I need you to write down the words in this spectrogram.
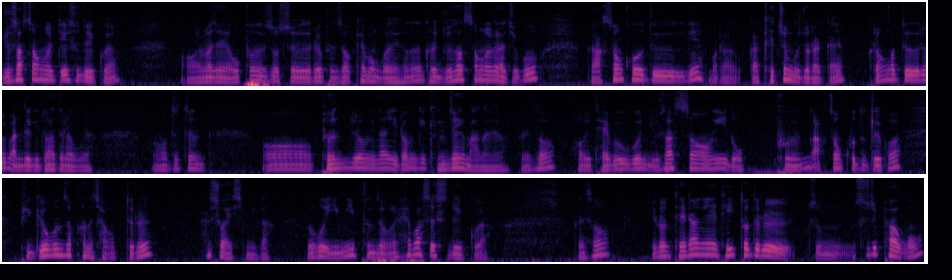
유사성을 띌 수도 있고요. 어, 얼마 전에 open source를 분석해 본 것에서는 그런 유사성을 가지고 그 악성 코드의 뭐랄까 계층 구조랄까요? 그런 것들을 만들기도 하더라고요. 어, 어쨌든 어, 변종이나 이런 게 굉장히 많아요. 그래서 거의 대부분 유사성이 높은 악성 코드들과 비교 분석하는 작업들을 할 수가 있습니다. 그리고 이미 분석을 해봤을 수도 있고요. 그래서 이런 대량의 데이터들을 좀 수집하고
